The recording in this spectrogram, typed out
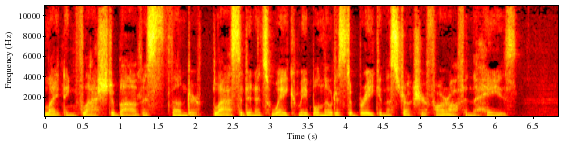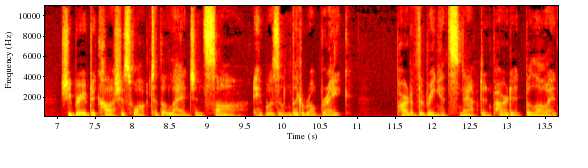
Lightning flashed above as thunder blasted in its wake. Maple noticed a break in the structure far off in the haze. She braved a cautious walk to the ledge and saw it was a literal break. Part of the ring had snapped and parted. Below it,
